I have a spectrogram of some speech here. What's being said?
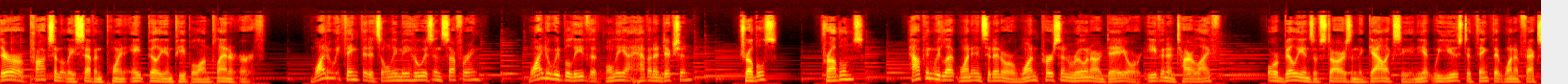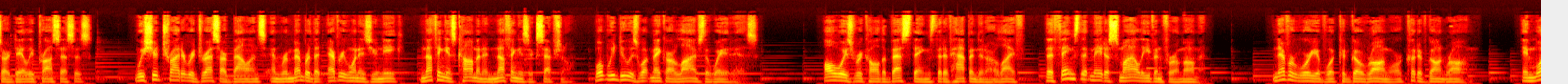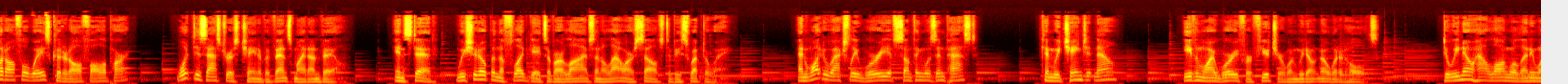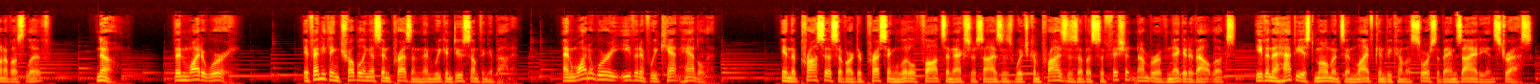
There are approximately 7.8 billion people on planet Earth. Why do we think that it's only me who is in suffering? Why do we believe that only I have an addiction? Troubles? Problems? How can we let one incident or one person ruin our day or even entire life? Or billions of stars in the galaxy, and yet we used to think that one affects our daily processes? We should try to redress our balance and remember that everyone is unique, nothing is common, and nothing is exceptional. What we do is what make our lives the way it is. Always recall the best things that have happened in our life, the things that made us smile even for a moment. Never worry of what could go wrong or could have gone wrong. In what awful ways could it all fall apart? What disastrous chain of events might unveil? Instead, we should open the floodgates of our lives and allow ourselves to be swept away. And why do actually worry if something was in past? Can we change it now? Even why worry for future when we don't know what it holds? Do we know how long will any one of us live? No. Then why to worry? If anything troubling us in present, then we can do something about it. And why to worry even if we can't handle it? In the process of our depressing little thoughts and exercises which comprises of a sufficient number of negative outlooks, even the happiest moments in life can become a source of anxiety and stress.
